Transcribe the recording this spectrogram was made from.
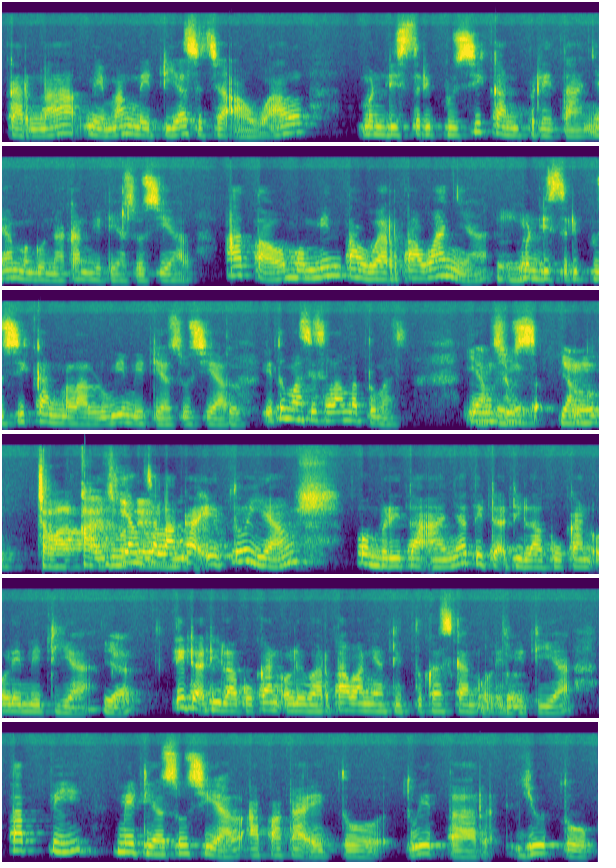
Karena memang media sejak awal mendistribusikan beritanya menggunakan media sosial atau meminta wartawannya Mhm. mendistribusikan melalui media sosial. Itu masih selamat tuh Mas. Yang, yang, susah yang celaka itu yang celaka itu yang pemberitaannya tidak dilakukan oleh media, Ya. Tidak dilakukan oleh wartawan yang ditugaskan oleh Betul. media, tapi media sosial apakah itu Twitter, YouTube,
